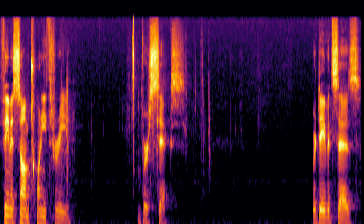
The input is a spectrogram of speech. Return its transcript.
famous Psalm 23, verse 6, where David says,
